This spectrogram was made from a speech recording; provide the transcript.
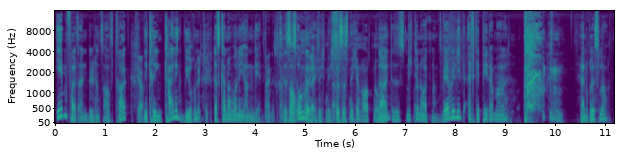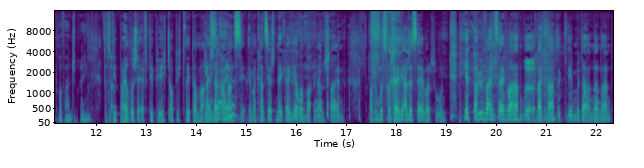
ebenfalls einen Bildungsauftrag. Ja. Wir kriegen keine Gebühren. Richtig. Das kann aber nicht angehen. Nein, das kann Das nicht. ist ungerecht. nicht? Das ist nicht in Ordnung. Nein, das ist nicht in Ordnung. Wer will die FDP da mal, Herrn Rösler, drauf ansprechen? Also die bayerische FDP, ich glaube, ich trete da mal Gibt's ein. Da da kann man, man kann sehr schnell Karriere machen anscheinend. Aber du musst wahrscheinlich alles selber tun. Glühwein selber haben, Plakate kleben mit der anderen Hand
